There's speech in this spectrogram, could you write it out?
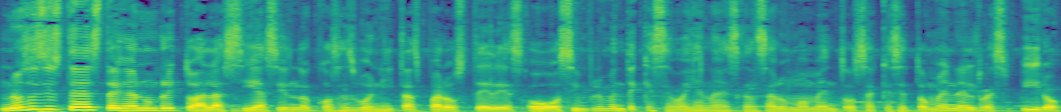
no sé si ustedes tengan un ritual así haciendo cosas bonitas para ustedes o simplemente que se vayan a descansar un momento, o sea, que se tomen el respiro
